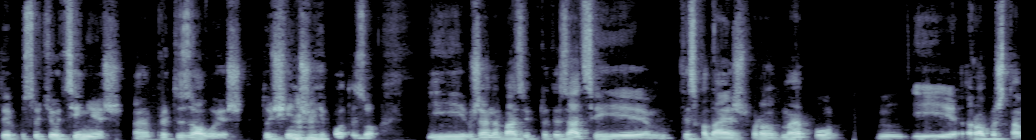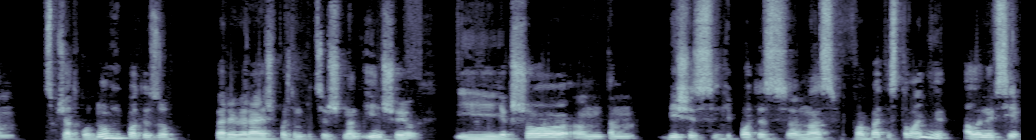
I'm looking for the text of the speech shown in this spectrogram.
Ти по суті оцінюєш, е, притизовуєш ту чи іншу mm-hmm. гіпотезу, і вже на базі притизації ти складаєш родмепу і робиш там спочатку одну гіпотезу, перевіряєш, потім працюєш над іншою. І якщо ем, там більшість гіпотез у нас в АБ-тестуванні, але не всі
